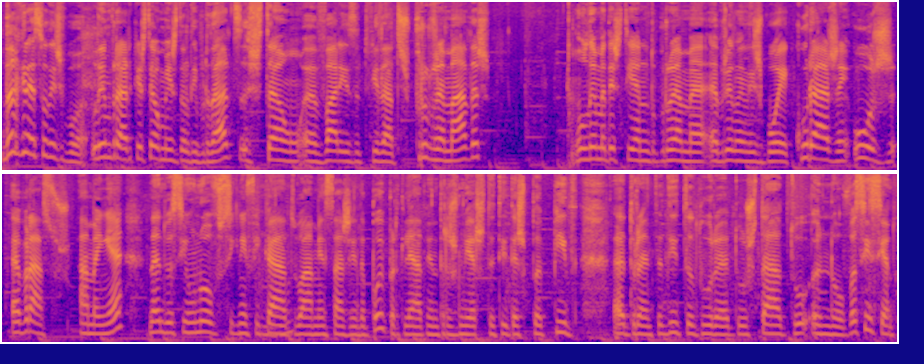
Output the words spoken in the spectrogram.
De regresso a Lisboa, lembrar que este é o mês da liberdade, estão eh, várias atividades programadas. O lema deste ano do programa Abril em Lisboa é Coragem hoje, abraços amanhã, dando assim um novo significado à mensagem de apoio partilhada entre as mulheres detidas pela PIDE eh, durante a ditadura do Estado Novo. Assim sendo,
